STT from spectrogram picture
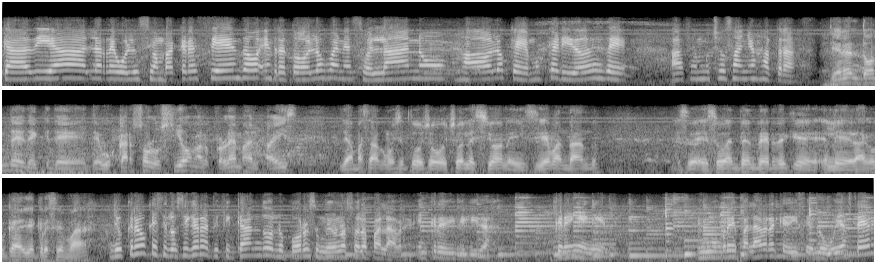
Cada día la revolución va creciendo entre todos los venezolanos, todo lo que hemos querido desde hace muchos años atrás. Tiene el don de, de buscar solución a los problemas del país ya han pasado como dice tú, ocho, elecciones y sigue mandando. Eso, eso va a entender de que el liderazgo cada día crece más. Yo creo que si lo sigue ratificando, lo puedo resumir en una sola palabra, en credibilidad. Creen en él. Es un hombre de palabra que dice, lo voy a hacer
